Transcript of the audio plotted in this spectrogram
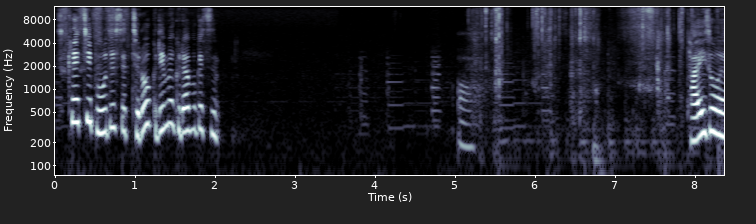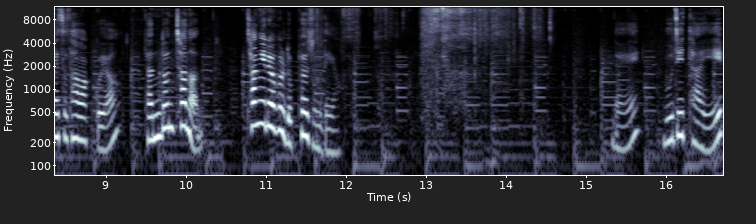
스크래치 보드 세트로 그림을 그려보겠습니다. 어. 다이소에서 사왔고요. 단돈 1,000원. 창의력을 높여준대요. 네, 무지 타입.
